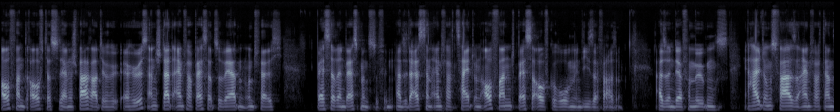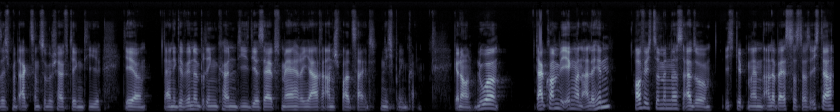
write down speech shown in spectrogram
Aufwand drauf, dass du deine Sparrate erhöhst, anstatt einfach besser zu werden und vielleicht bessere Investments zu finden. Also da ist dann einfach Zeit und Aufwand besser aufgehoben in dieser Phase. Also in der Vermögenserhaltungsphase einfach dann sich mit Aktien zu beschäftigen, die dir deine Gewinne bringen können, die dir selbst mehrere Jahre Ansparzeit nicht bringen können. Genau, nur da kommen wir irgendwann alle hin, hoffe ich zumindest. Also ich gebe mein allerbestes, dass ich da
